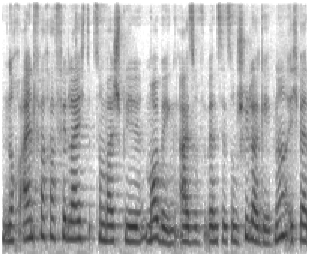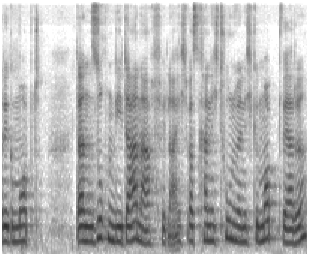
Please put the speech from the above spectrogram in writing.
Ne? Noch einfacher vielleicht zum Beispiel Mobbing. Also wenn es jetzt um Schüler geht, ne? ich werde gemobbt. Dann suchen die danach vielleicht, was kann ich tun, wenn ich gemobbt werde?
